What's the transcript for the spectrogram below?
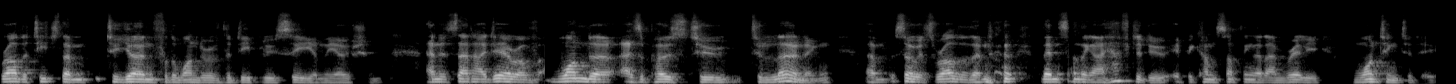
Rather, teach them to yearn for the wonder of the deep blue sea and the ocean. And it's that idea of wonder as opposed to to learning. Um, so it's rather than than something I have to do, it becomes something that I'm really wanting to do.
